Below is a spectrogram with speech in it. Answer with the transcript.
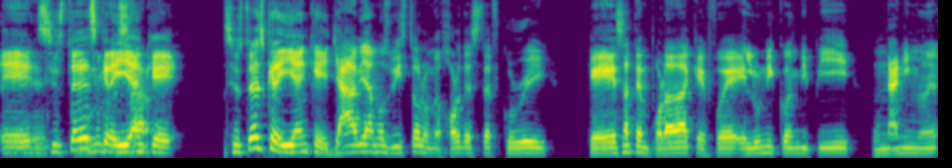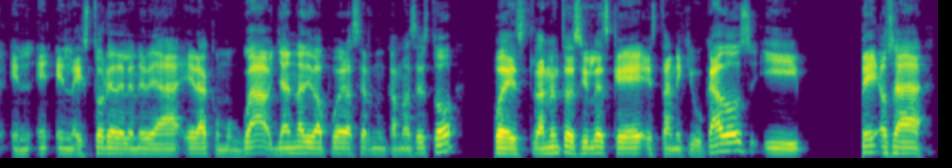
Eh, Eh, si ustedes ¿por dónde creían empezar? que. Si ustedes creían que ya habíamos visto lo mejor de Steph Curry, que esa temporada que fue el único MVP unánime en, la historia de la NBA era como, wow, ya nadie va a poder hacer nunca más esto, pues lamento decirles que están equivocados y o sea,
